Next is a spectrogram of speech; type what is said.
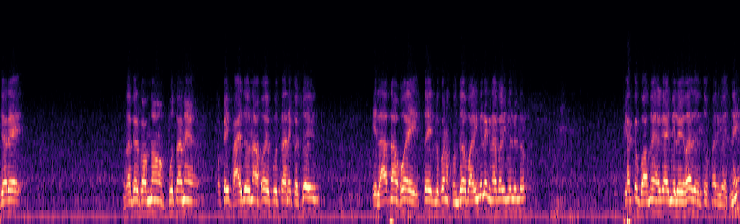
જયારે વગર કોમનો પોતાને કઈ ફાયદો ના હોય પોતાને કશો એ લાભ ના હોય તો એ લોકોને ખૂંધવા બાળી મળે કે ના બાળી મેલેલો ક્યાંક તો ગામે હગાઈ મળે એવા તો ફરી વાત નહીં.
